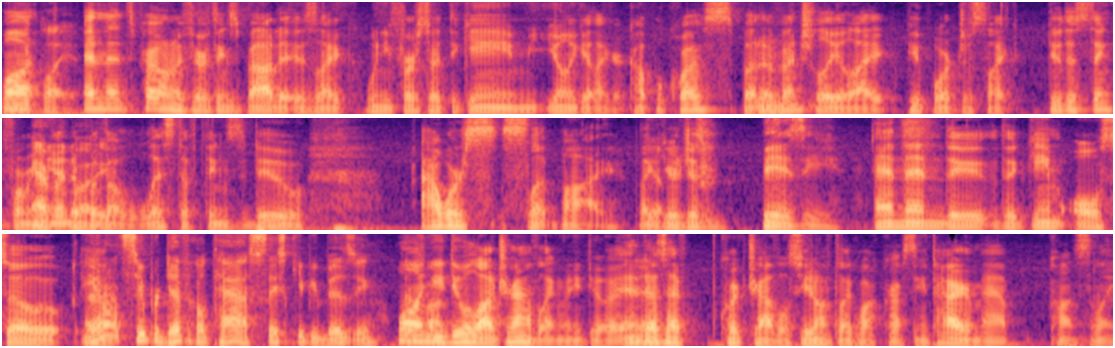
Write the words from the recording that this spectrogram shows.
well, when you play it. and that's probably one of my favorite things about it is like when you first start the game, you only get like a couple quests, but Mm. eventually, like people are just like, "Do this thing for me." And you end up with a list of things to do. Hours slip by, like Yep. you're just busy, and then the the game also, you They're know, not super difficult tasks. They just keep you busy. well, They're and you do a lot of traveling when you do it, and it does have quick travel, so you don't have to like walk across the entire map constantly.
